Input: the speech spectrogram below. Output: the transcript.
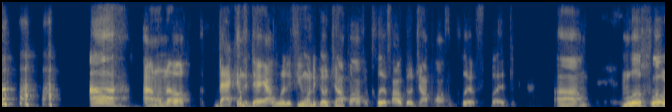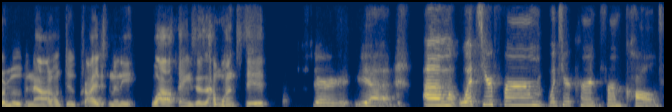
uh, I don't know. Back in the day, I would. If you want to go jump off a cliff, I'll go jump off the cliff. But um, I'm a little slower moving now. I don't do quite as many wild things as I once did. Sure. Yeah. Um, what's your firm? What's your current firm called?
